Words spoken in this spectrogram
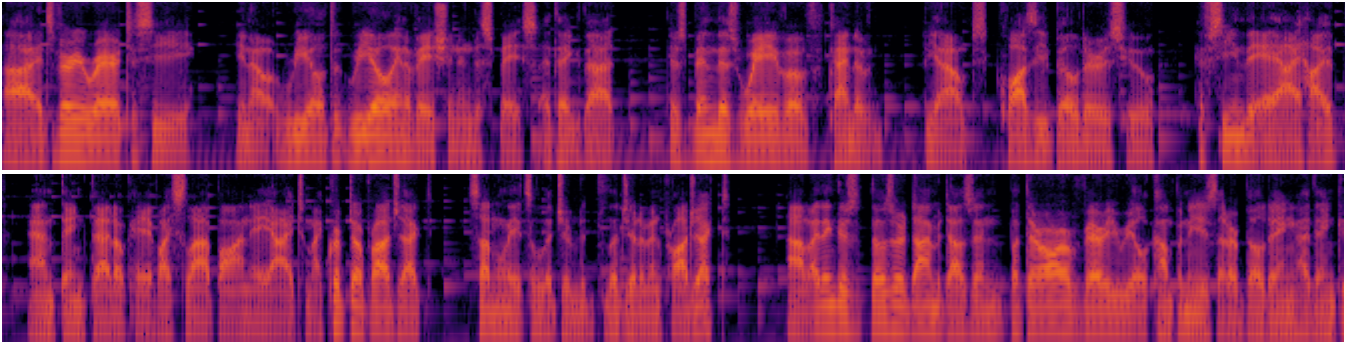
uh, it's very rare to see you know real real innovation in this space. I think that there's been this wave of kind of you know quasi builders who have seen the AI hype and think that okay, if I slap on AI to my crypto project, suddenly it's a legitimate legitimate project. Um, I think there's those are a dime a dozen, but there are very real companies that are building, I think,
